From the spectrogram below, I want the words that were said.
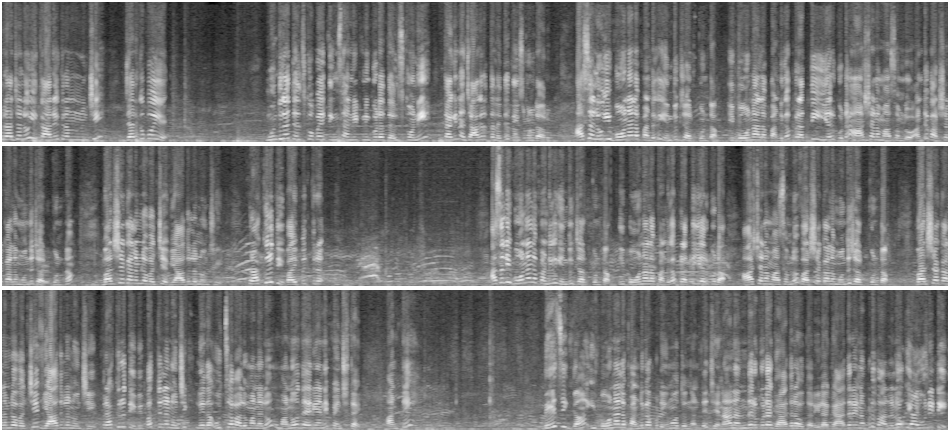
ప్రజలు ఈ కార్యక్రమం నుంచి జరగబోయే ముందుగా తెలుసుకోబోయే థింగ్స్ అన్నిటిని కూడా తెలుసుకొని తగిన జాగ్రత్తలు అయితే తీసుకుంటారు. అసలు ఈ బోనాల పండుగ ఎందుకు జరుపుకుంటాం? ఈ బోనాల పండుగ ప్రతి ఇయర్ కూడా ఆషాఢ మాసంలో అంటే వర్షాకాలం ముందు జరుపుకుంటాం. వర్షాకాలంలో వచ్చే వ్యాధుల నుంచి ప్రకృతి వైపత్ర అసలు ఈ బోనాల పండుగ ఎందుకు జరుపుకుంటాం? ఈ బోనాల పండుగ ప్రతి ఇయర్ కూడా ఆషాఢ మాసంలో వర్షాకాలం ముందు జరుపుకుంటాం. వర్షాకాలంలో వచ్చే వ్యాధుల నుంచి ప్రకృతి విపత్తుల నుంచి లేదా ఉత్సవాలు మనలో మనోధైర్యాన్ని పెంచుతాయి. అంటే బేసిక్గా ఈ బోనాల పండుగ అప్పుడు ఏమవుతుందంటే జనాలందరూ కూడా గ్యాదర్ అవుతారు. ఇలా గ్యాదర్ అయినప్పుడు వాళ్ళలో ఒక యూనిటీ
